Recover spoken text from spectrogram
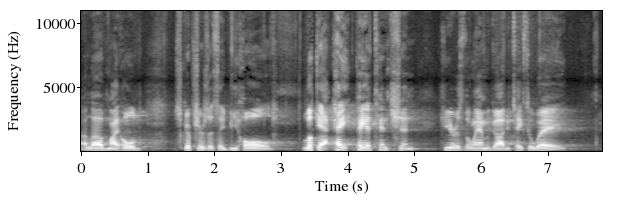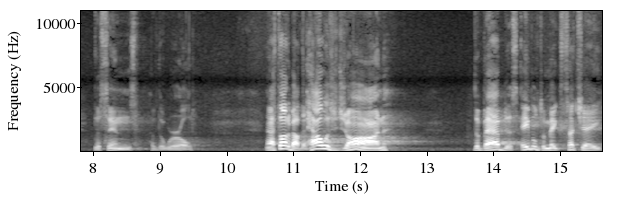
I love my old scriptures that say, Behold, look at, hey, pay attention. Here is the Lamb of God who takes away the sins of the world. And I thought about that. How was John the Baptist able to make such a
